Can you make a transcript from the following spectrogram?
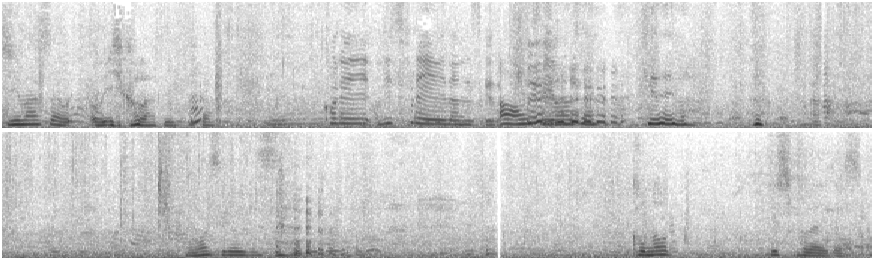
すいませんおいくらですか？これディスプレイなんですけど。あすいません。綺麗な面白いです。このディスプレイです。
